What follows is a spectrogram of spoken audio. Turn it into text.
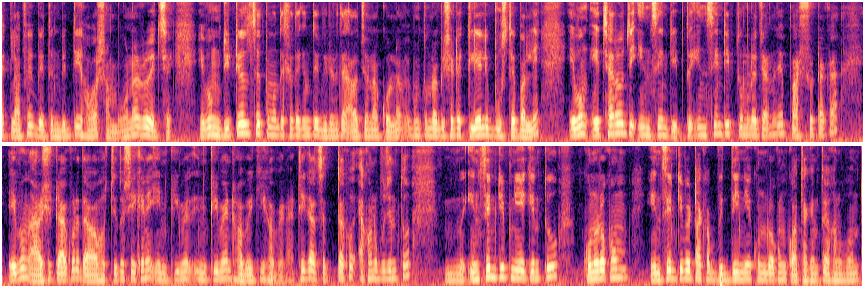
এক লাফে বেতন বৃদ্ধি হওয়ার সম্ভাবনা রয়েছে। এবং ডিটেলসে তোমাদের সাথে কিন্তু এই ভিডিওতে আলোচনা করলাম এবং তোমরা বিষয়টা ক্লিয়ারলি বুঝতে পারলে। এবং এছাড়াও যে ইনসেন্টিভ তো ইনসেন্টিভ তোমরা জানো যে পাঁচশো টাকা এবং আড়াইশো টাকা করে দেওয়া হচ্ছে। তো সেখানে ইনক্রিমেন্ট ইনক্রিমেন্ট হবে কি হবে না, ঠিক আছে? দেখো এখনও পর্যন্ত ইনসেন্টিভ নিয়ে কিন্তু কোনো রকম ইনসেন্টিভের টাকা বৃদ্ধি নিয়ে কোনো রকম কথা কিন্তু এখনও পর্যন্ত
